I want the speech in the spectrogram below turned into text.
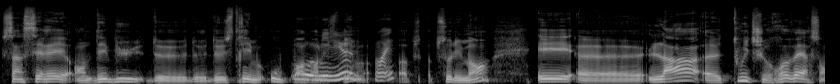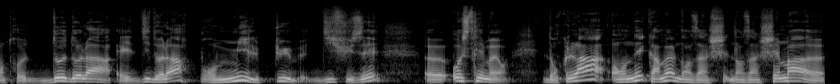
s'insérer en début de, stream ou pendant le stream. Absolument. Et euh, là, euh, Twitch reverse entre 2 dollars et 10 dollars pour 1000 pubs diffusées aux streamers. Donc là, on est quand même dans un, dans un schéma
